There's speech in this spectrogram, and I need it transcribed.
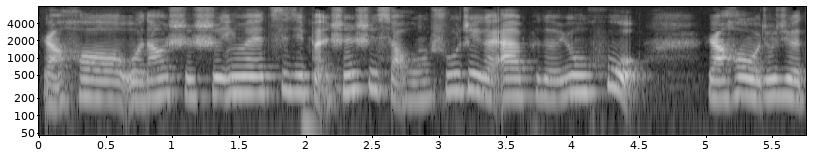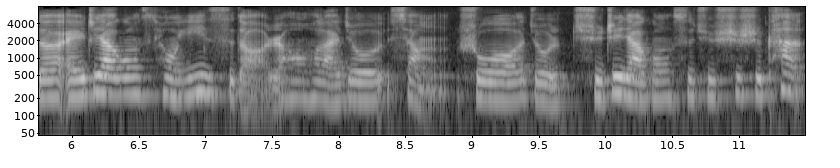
然后我当时是因为自己本身是小红书这个 app 的用户，然后我就觉得，哎，这家公司挺有意思的，然后后来就想说，就去这家公司去试试看。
